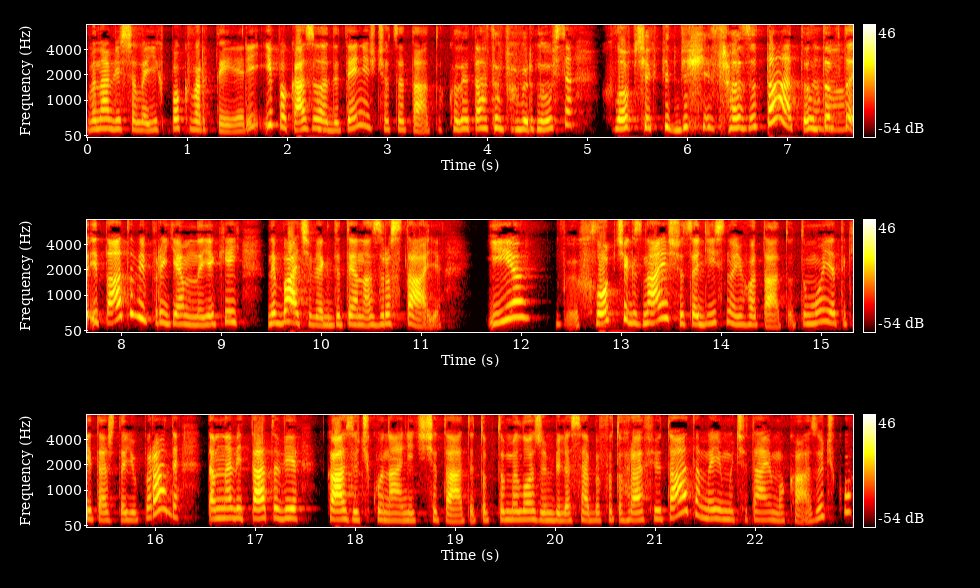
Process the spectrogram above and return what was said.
вона вішала їх по квартирі і показувала дитині, що це тато. Коли тато повернувся, хлопчик підбіг і зразу тато. Ага. Тобто і татові приємно, який не бачив, як дитина зростає. І хлопчик знає, що це дійсно його тато. Тому я такі теж даю поради. Там навіть татові казочку на ніч читати. Тобто ми ложимо біля себе фотографію тата, ми йому читаємо казочку,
